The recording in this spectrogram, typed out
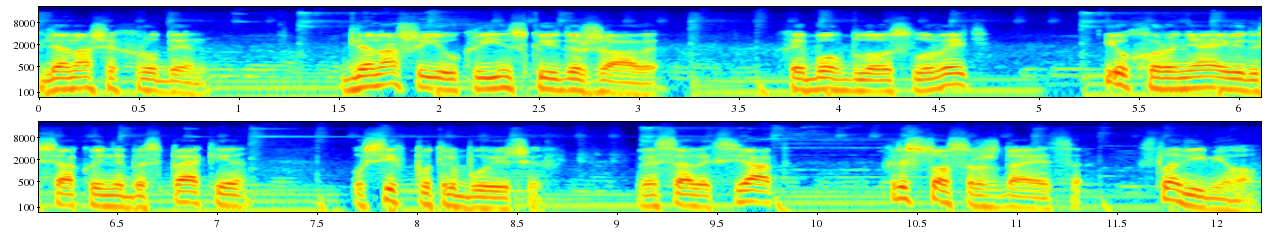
для наших родин, для нашої української держави. Хай Бог благословить і охороняє від усякої небезпеки усіх потребуючих. Веселих свят! Христос рождається! Славім Його!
